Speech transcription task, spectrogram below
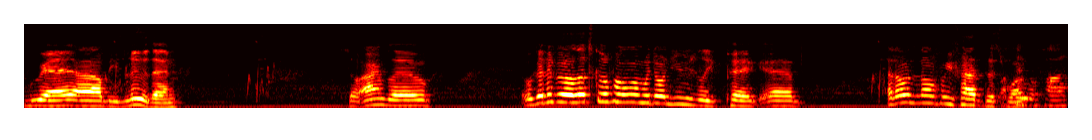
red, I'll be blue then. So I'm blue. We're gonna go, let's go for one we don't usually pick. Uh, I don't know if we've had this I one. think we've had.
